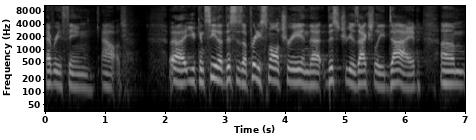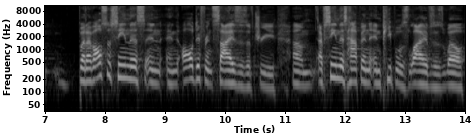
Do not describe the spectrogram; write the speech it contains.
everything out. Uh, you can see that this is a pretty small tree and that this tree has actually died. Um, but I've also seen this in, in all different sizes of tree. Um, I've seen this happen in people's lives as well.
